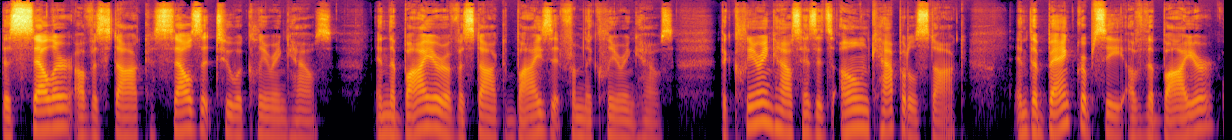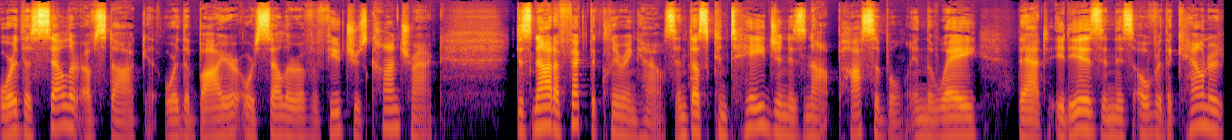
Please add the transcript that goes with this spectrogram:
The seller of a stock sells it to a clearinghouse, and the buyer of a stock buys it from the clearinghouse. The clearinghouse has its own capital stock, and the bankruptcy of the buyer or the seller of stock or the buyer or seller of a futures contract does not affect the clearinghouse, and thus contagion is not possible in the way that it is in this over the counter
